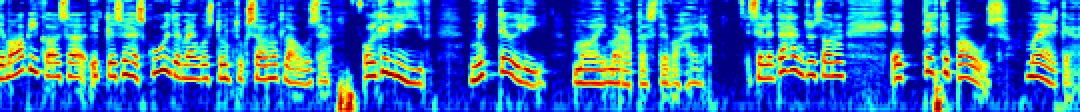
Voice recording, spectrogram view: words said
tema abikaasa ütles ühes kuuldemängus tuntuks saanud lause, olge liiv, mitte õli maailmarataste vahel selle tähendus on, et tehke paus, mõelge,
